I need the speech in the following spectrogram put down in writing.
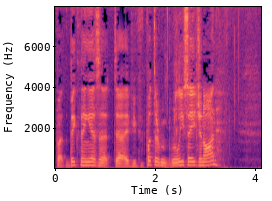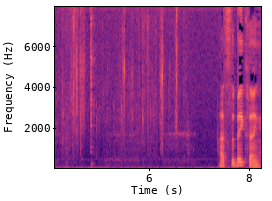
But the big thing is that uh, if you put the release agent on, that's the big thing.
